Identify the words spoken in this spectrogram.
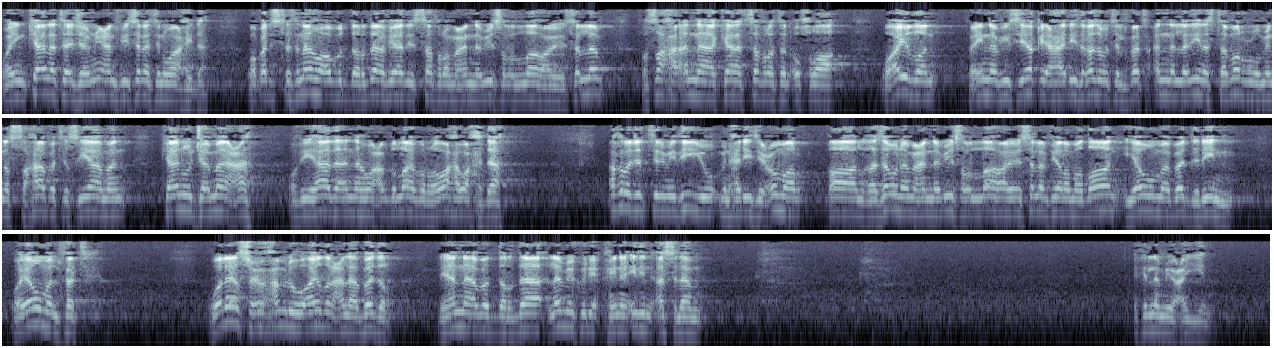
وإن كانتا جميعا في سنة واحدة. وقد استثناه أبو الدرداء في هذه السفرة مع النبي صلى الله عليه وسلم فصح أنها كانت سفرة أخرى. وأيضا فإن في سياق أحاديث غزوة الفتح أن الذين استمروا من الصحابة صياما كانوا جماعة وفي هذا أنه عبد الله بن رواحة وحده. أخرج الترمذي من حديث عمر قال غزونا مع النبي صلى الله عليه وسلم في رمضان يوم بدر ويوم الفتح. ولا يصح حمله أيضا على بدر لأن أبا الدرداء لم يكن حينئذ أسلم. لكن لم يعين.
